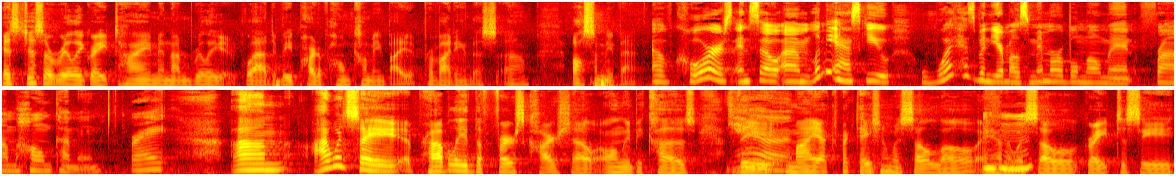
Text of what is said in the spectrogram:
it's just a really great time, and I'm really glad to be part of homecoming by providing this um, awesome event. Of course. And so um, let me ask you, what has been your most memorable moment from homecoming, right? Um, I would say probably the first car show, only because Yeah. the my expectation was so low, and it was so great to see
